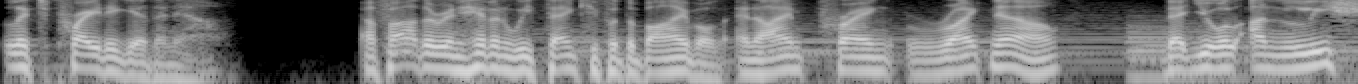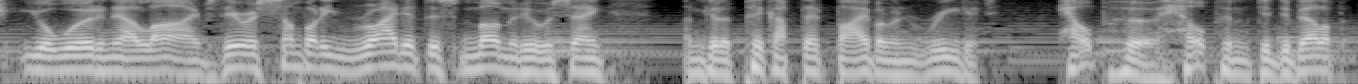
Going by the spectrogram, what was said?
Let's pray together now. Our Father in heaven, we thank you for the Bible, and I'm praying right now that you will unleash your word in our lives. There is somebody right at this moment who is saying, I'm going to pick up that Bible and read it. Help her, help him to develop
